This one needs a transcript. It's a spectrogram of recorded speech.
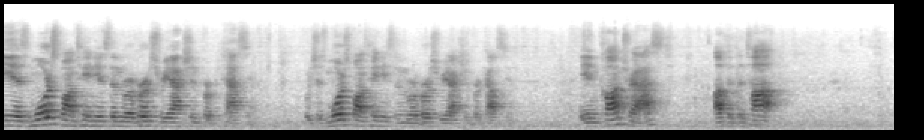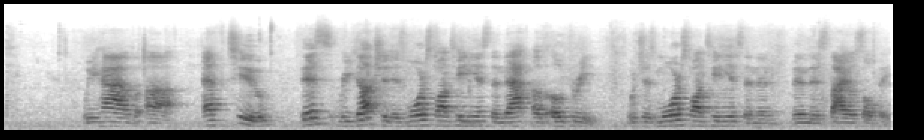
is more spontaneous than the reverse reaction for potassium, which is more spontaneous than the reverse reaction for calcium. In contrast, up at the top, we have uh, F2. This reduction is more spontaneous than that of O3, which is more spontaneous than, the, than this thiosulfate,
